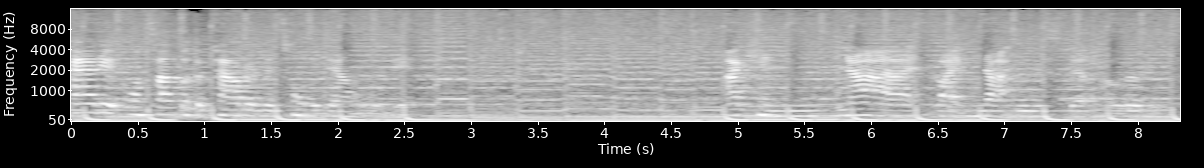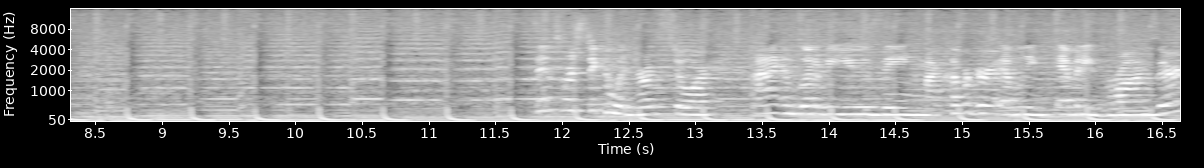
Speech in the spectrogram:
pat it on top of the powder to tone it down a little bit. I cannot like not do this step. I love it. Since we're sticking with drugstore, I am going to be using my CoverGirl Ebony, Ebony Bronzer.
